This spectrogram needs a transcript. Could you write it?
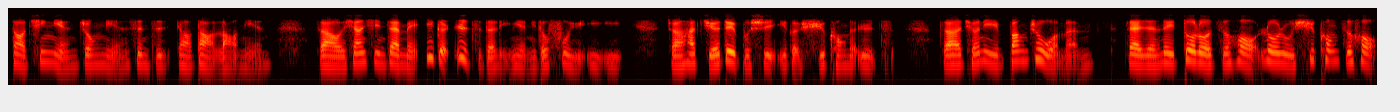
到青年、中年，甚至要到老年。主要我相信，在每一个日子的里面，你都赋予意义。主要它绝对不是一个虚空的日子。主要求你帮助我们，在人类堕落之后，落入虚空之后，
